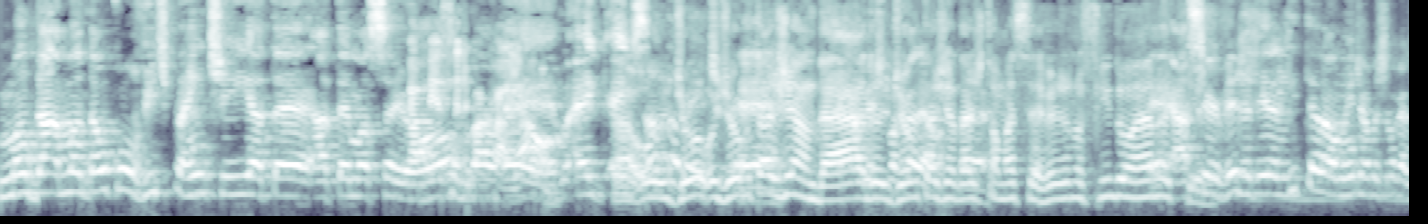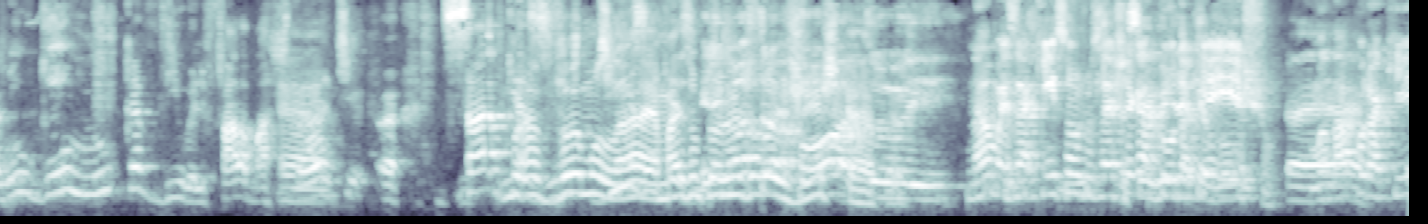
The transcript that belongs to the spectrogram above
mandar, mandar um convite pra gente ir até, até Maceió. Cabeça de bacalhau? É, é, é ah, o jogo, o jogo tá é, tá agendado, o jogo tá agendado de é. tomar cerveja no fim do ano. É, a cerveja dele é literalmente a cabeça de bacalhau. Ninguém nunca viu. Ele fala bastante, é. sabe que mas existe. Vamos lá, é mais um problema de logística. E... Não, mas aqui em São José chega tudo, aqui é eixo. Mandar por aqui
